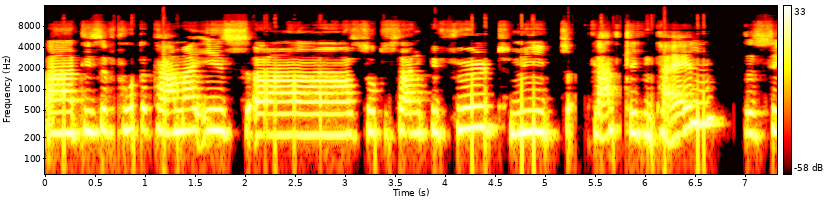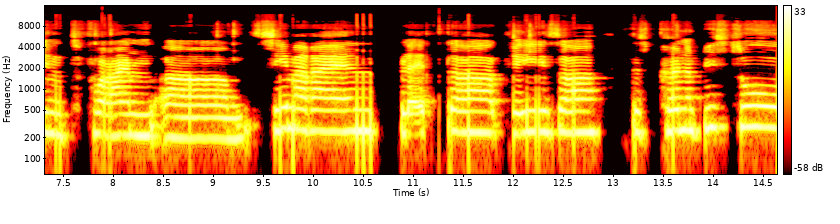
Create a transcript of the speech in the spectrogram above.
Äh, diese Futterkammer ist äh, sozusagen gefüllt mit pflanzlichen Teilen. Das sind vor allem äh, Sämereien, Blätter, Gräser, das können bis zu,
